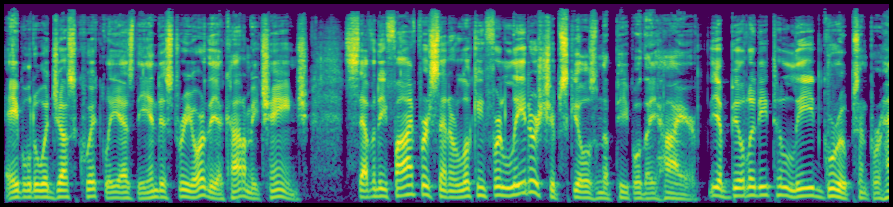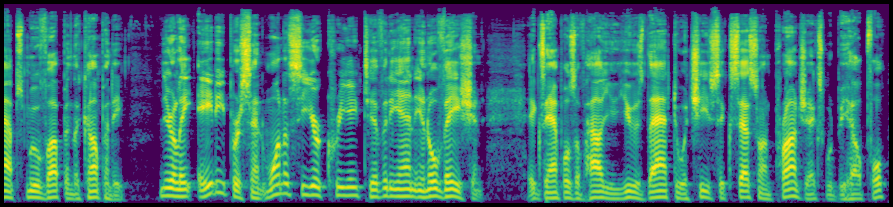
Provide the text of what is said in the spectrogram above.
able to adjust quickly as the industry or the economy change. 75% are looking for leadership skills in the people they hire, the ability to lead groups and perhaps move up in the company. Nearly 80% want to see your creativity and innovation. Examples of how you use that to achieve success on projects would be helpful.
